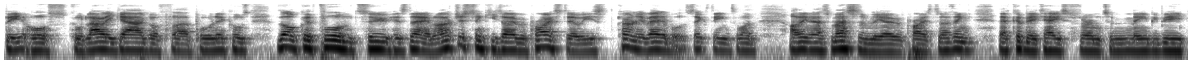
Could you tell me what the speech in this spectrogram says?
beat a horse called Lallygag of uh, Paul Nicholls. A lot of good form to his name. I just think he's overpriced still. He's currently available at 16 to 1. I think that's massively overpriced, and I think there could be a case for him to maybe be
